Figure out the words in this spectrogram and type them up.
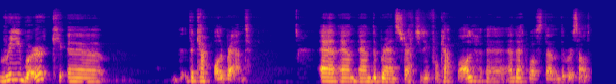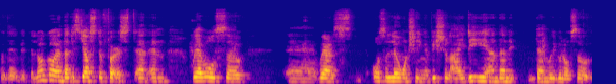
rework uh, the Kappahl brand and, and, and the brand strategy for Kappahl. Uh, and that was then the result with the, with the logo. And that is just the first. And, and we have also, uh, we are also launching a visual ID and then it, then we will also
